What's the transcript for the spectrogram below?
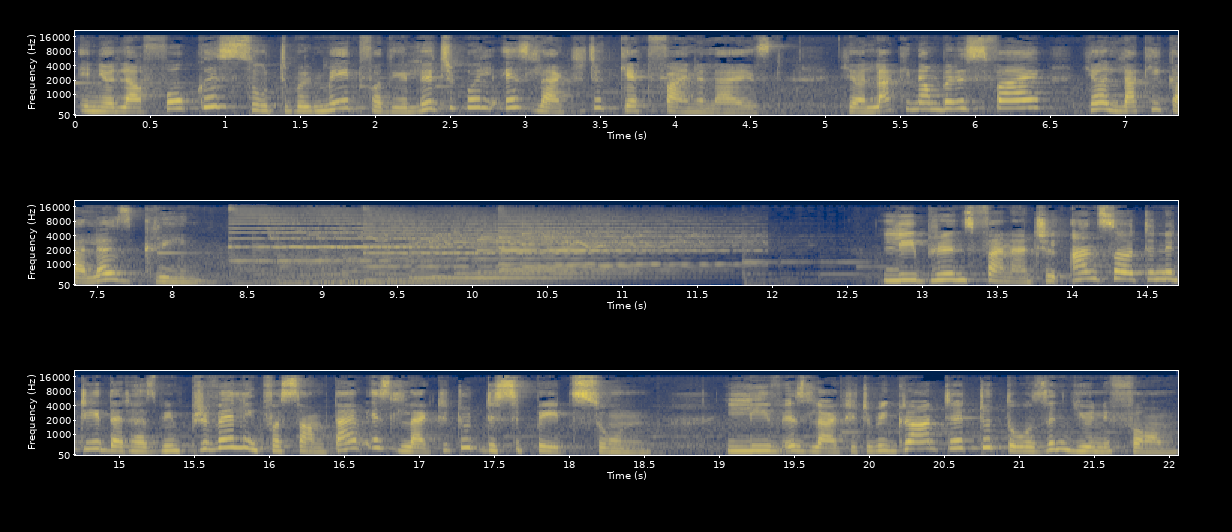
In your love focus, suitable mate for the eligible is likely to get finalized. Your lucky number is 5, your lucky color is green. Librans' financial uncertainty that has been prevailing for some time is likely to dissipate soon. Leave is likely to be granted to those in uniform.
